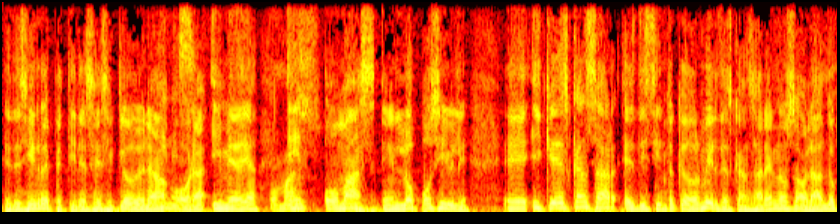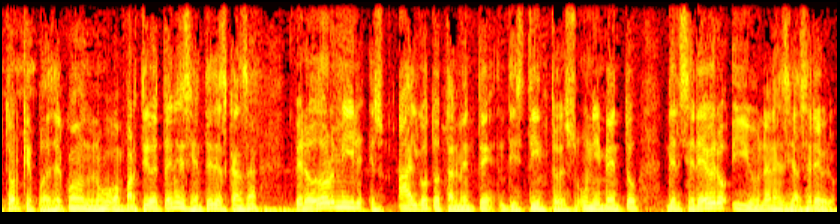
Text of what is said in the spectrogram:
Es decir, repetir ese ciclo de una Imagínese. hora y media O más. en- o más, en lo posible. Eh, y que descansar es distinto que dormir. Descansar, en nos hablaba el doctor, que puede ser cuando uno juega un partido de tenis, siente y descansa, pero dormir es algo totalmente distinto. Es un invento del cerebro y una necesidad del cerebro.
